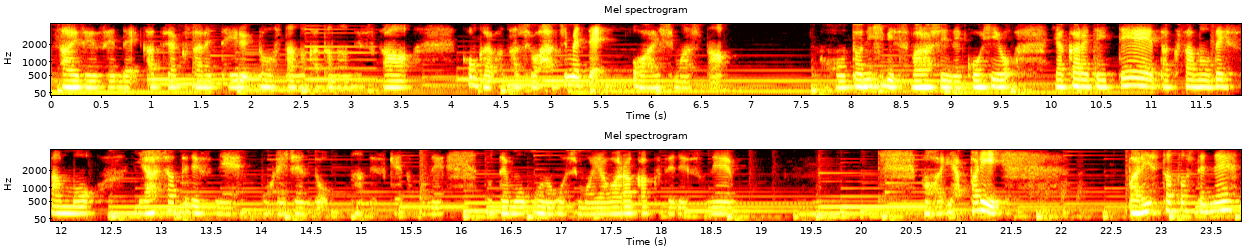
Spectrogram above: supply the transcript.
最前線で活躍されているロースターの方なんですが、今回私は初めてお会いしました。本当に日々素晴らしいね、コーヒーを焼かれていて、たくさんのお弟子さんもいらっしゃってですね、もうレジェンドなんですけれどもね、とても物腰も柔らかくてですね、まあ、やっぱりバリスタとしてね、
